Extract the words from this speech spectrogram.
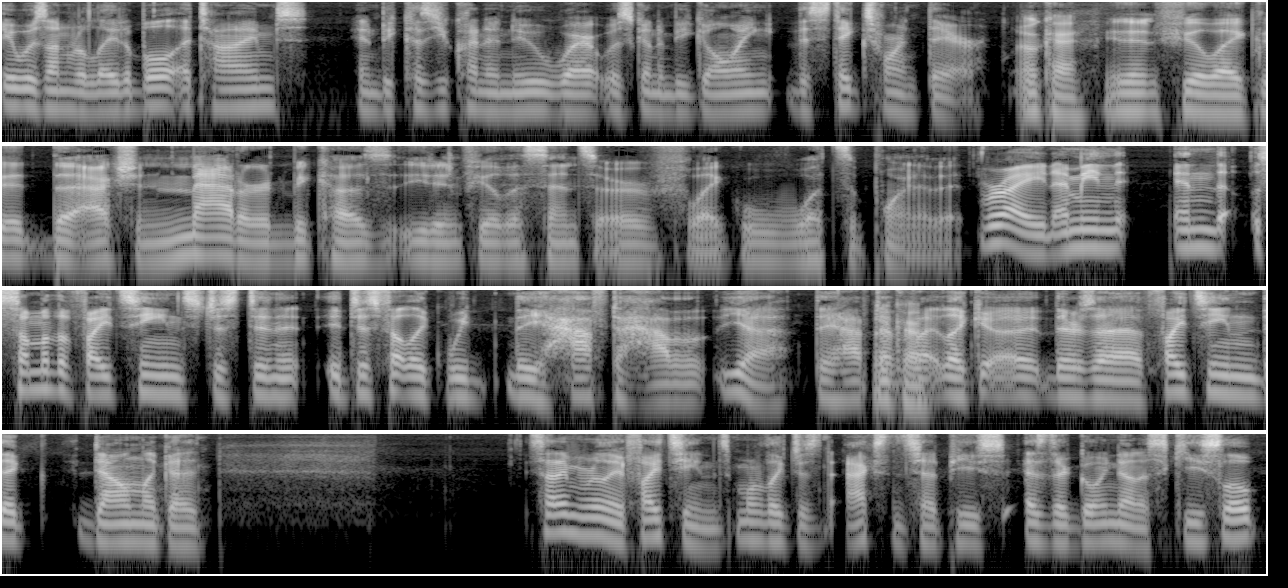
it was unrelatable at times, and because you kind of knew where it was going to be going, the stakes weren't there. Okay. You didn't feel like the, the action mattered because you didn't feel the sense of like, what's the point of it? Right. I mean, and the- some of the fight scenes just didn't. It just felt like we they have to have a yeah they have to Okay. have, like uh, there's a fight scene that down like a. It's not even really a fight scene. It's more like just an action set piece as they're going down a ski slope.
